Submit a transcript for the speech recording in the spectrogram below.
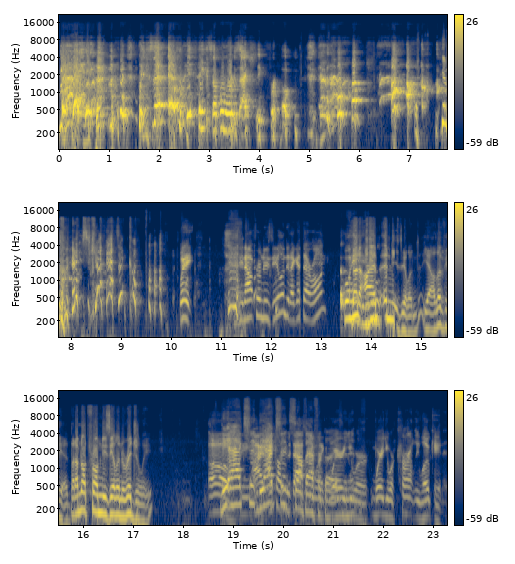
we said everything except for where he's actually from. British guy has a Wait, is he not from New Zealand? Did I get that wrong? Well, he, no, no, he- I'm in New Zealand. Yeah, I live here, but I'm not from New Zealand originally. Oh, The see, accent- I, the I thought he accent was South asking, like, Africa, where isn't you it? were, where you were currently located.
